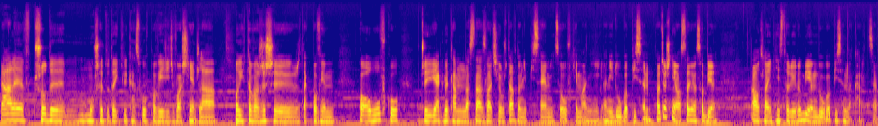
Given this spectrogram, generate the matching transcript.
ale w przódy muszę tutaj kilka słów powiedzieć właśnie dla moich towarzyszy, że tak powiem, po ołówku, czy jakby tam nas nazwać, ja już dawno nie pisałem nic ołówkiem ani, ani długopisem. Chociaż nie, ostatnio sobie outline historii robiłem długopisem na kartce.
